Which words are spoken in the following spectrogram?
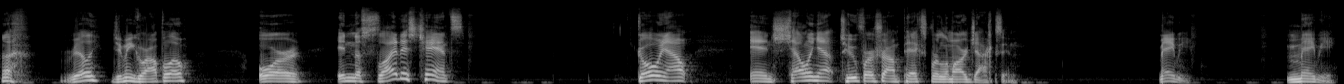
really Jimmy Garoppolo or in the slightest chance going out and shelling out two first round picks for Lamar Jackson. Maybe. Maybe.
